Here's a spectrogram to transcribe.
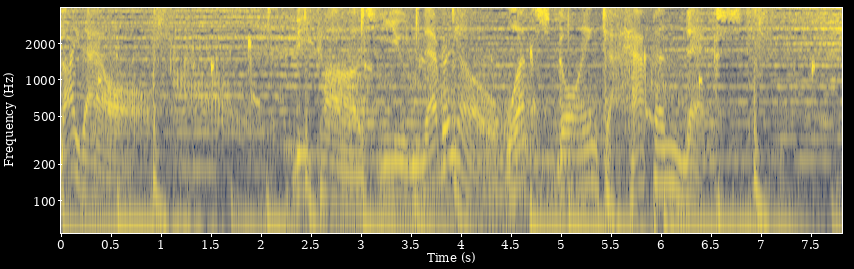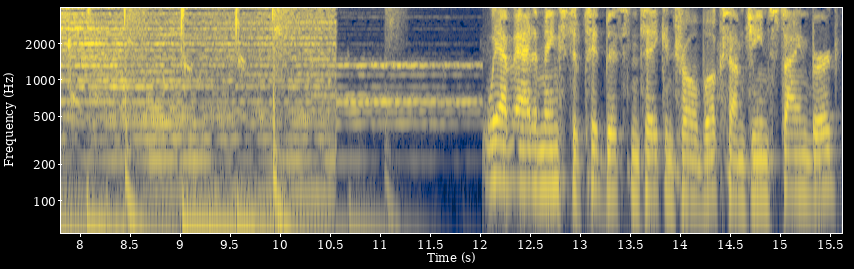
Night Owl. Because you never know what's going to happen next. We have Adam Engst of Tidbits and Take Control Books. I'm Gene Steinberg.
